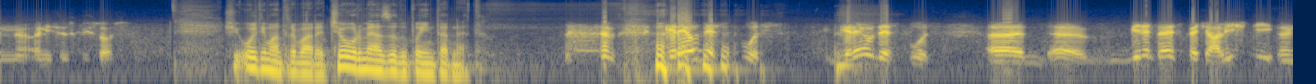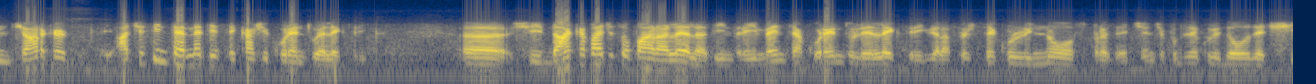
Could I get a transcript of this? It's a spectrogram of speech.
în, în Isus Hristos. Și ultima întrebare. Ce urmează după internet? greu de spus. Greu de spus. Bineînțeles, specialiștii încearcă... Acest internet este ca și curentul electric. Uh, și dacă faceți o paralelă dintre invenția curentului electric de la sfârșitul secolului XIX, începutul secolului 20 și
